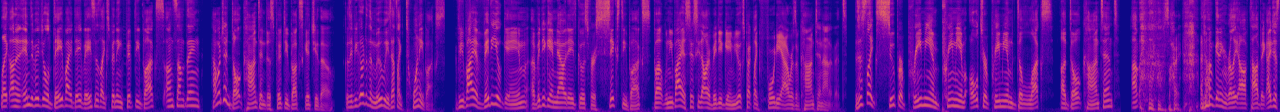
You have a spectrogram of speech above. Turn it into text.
like on an individual day by day basis like spending 50 bucks on something. How much adult content does 50 bucks get you though? Cuz if you go to the movies, that's like 20 bucks. If you buy a video game, a video game nowadays goes for 60 bucks, but when you buy a $60 video game, you expect like 40 hours of content out of it. Is this like super premium, premium, ultra premium, deluxe adult content? I'm, I'm sorry. I know I'm getting really off topic. I just,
